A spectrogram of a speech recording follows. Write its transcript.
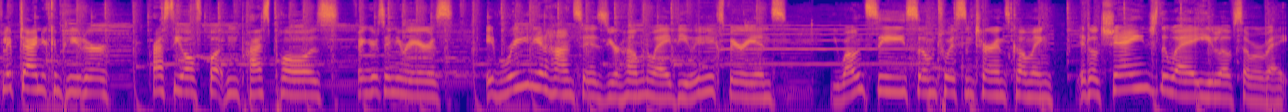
flip down your computer, press the off button, press pause, fingers in your ears. It really enhances your home and away viewing experience. You won't see some twists and turns coming. It'll change the way you love Summer Bay.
